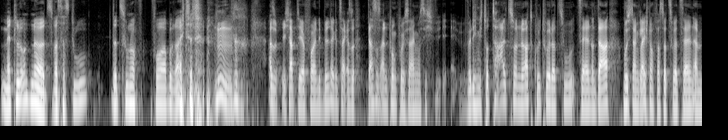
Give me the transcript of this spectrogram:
Metal und Nerds, was hast du dazu noch vorbereitet? Hm. Also, ich habe dir ja vorhin die Bilder gezeigt. Also, das ist ein Punkt, wo ich sagen muss, ich würde ich mich total zur Nerdkultur dazu zählen. Und da muss ich dann gleich noch was dazu erzählen. Ähm,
